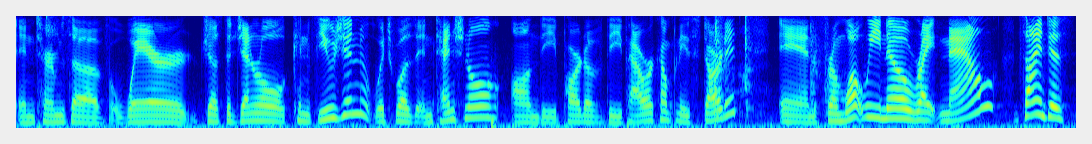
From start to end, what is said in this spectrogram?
in terms of where just the general confusion, which was intentional on the part of the power companies, started. And from what we know right now, scientists,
